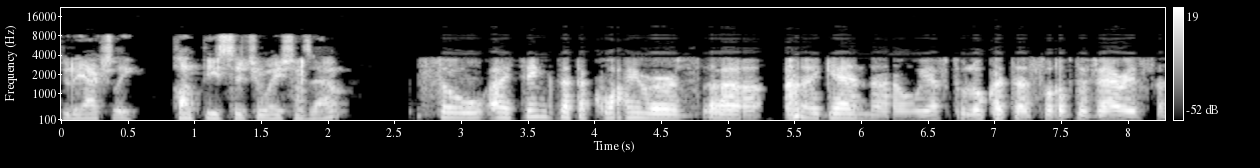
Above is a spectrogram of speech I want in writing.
do they actually hunt these situations out? So I think that acquirers, uh, again, uh, we have to look at the, sort of the various uh,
